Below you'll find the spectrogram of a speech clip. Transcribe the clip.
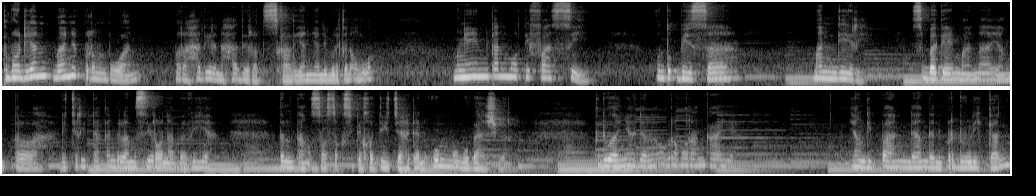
Kemudian banyak perempuan, para hadirin hadirat sekalian yang dimuliakan Allah, menginginkan motivasi untuk bisa mandiri sebagaimana yang telah diceritakan dalam sirah nabawiyah tentang sosok Siti Khadijah dan Ummu Mubashir. Keduanya adalah orang-orang kaya yang dipandang dan diperdulikan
